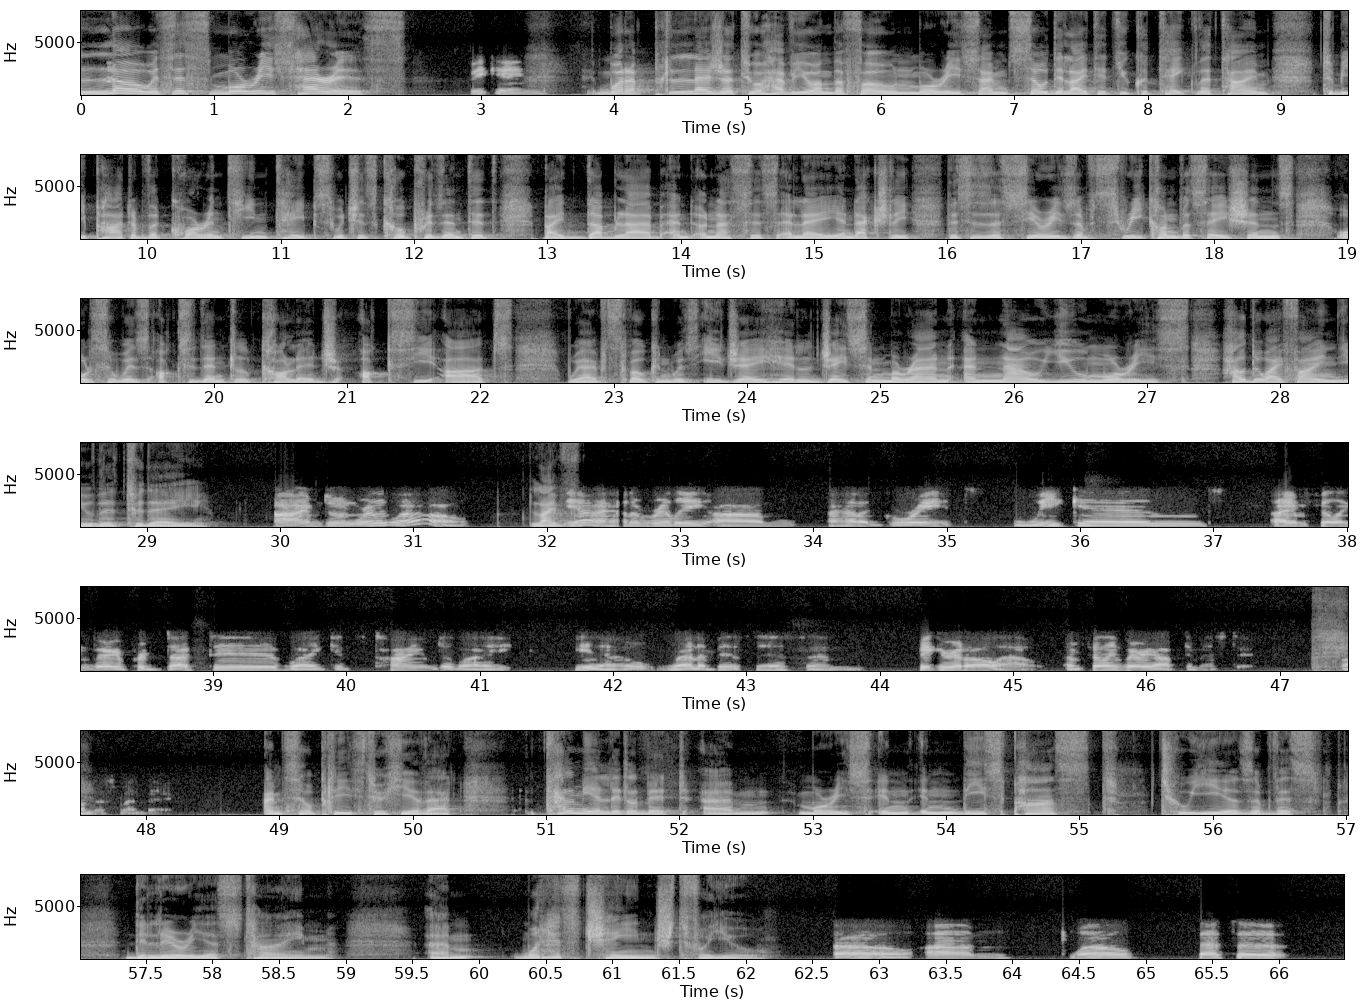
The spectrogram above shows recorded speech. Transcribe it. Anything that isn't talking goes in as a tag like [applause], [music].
Hello, is this Maurice Harris? Speaking. What a pleasure to have you on the phone, Maurice. I'm so delighted you could take the time to be part of the Quarantine Tapes, which is co presented by Dublab and Onassis LA. And actually, this is a series of three conversations, also with Occidental College, Oxy Arts, where I've spoken with EJ Hill, Jason Moran, and now you, Maurice. How do I find you today? I'm doing really well. Life. Yeah, I had a really, um, I had a great weekend. I'm feeling very productive. Like it's time to like, you know, run a business and figure it all out. I'm feeling very optimistic on this Monday. I'm so pleased to hear that. Tell me a little bit, um, Maurice, in, in these past two years of this delirious time, um, what has changed for you? Oh, um, well, that's a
